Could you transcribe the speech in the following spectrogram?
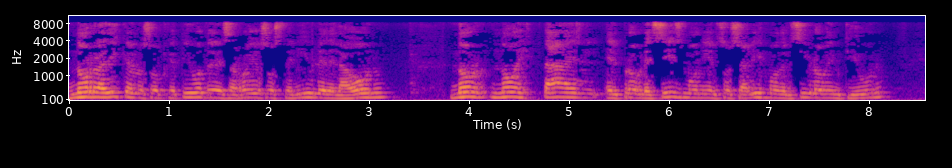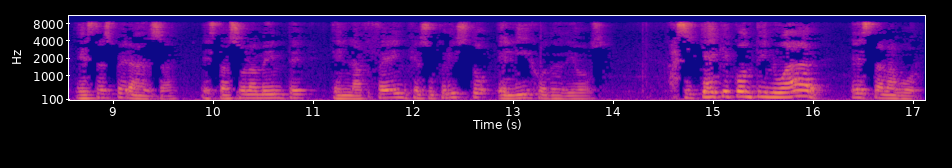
no radica en los objetivos de desarrollo sostenible de la ONU, no, no está en el progresismo ni el socialismo del siglo XXI. Esta esperanza está solamente en la fe en Jesucristo, el Hijo de Dios. Así que hay que continuar esta labor.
